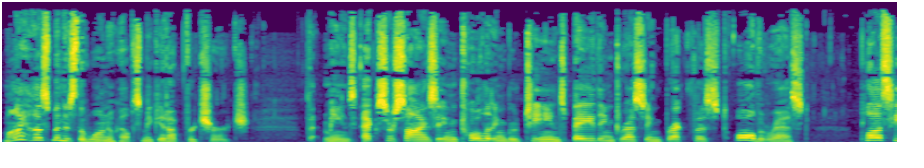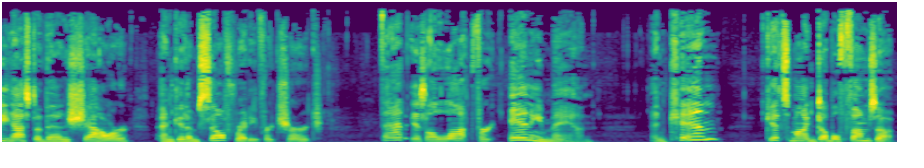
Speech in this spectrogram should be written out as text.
my husband is the one who helps me get up for church. That means exercising, toileting routines, bathing, dressing, breakfast, all the rest. Plus, he has to then shower and get himself ready for church. That is a lot for any man. And Ken gets my double thumbs up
